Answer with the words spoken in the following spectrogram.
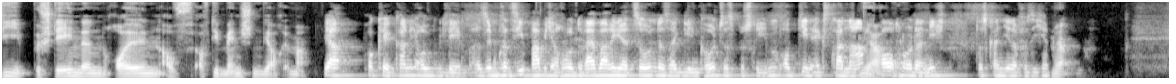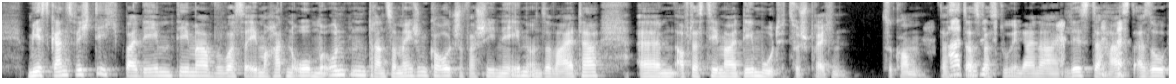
die bestehenden Rollen auf, auf die Menschen, wie auch immer. Ja, okay, kann ich auch mit leben. Also im Prinzip habe ich auch nur drei Variationen des agilen Coaches beschrieben. Ob die einen extra Namen ja. brauchen oder nicht, das kann jeder für sich entscheiden. Ja. Mir ist ganz wichtig bei dem Thema, wo wir es eben hatten, oben und unten, Transformation Coach, verschiedene Ebenen und so weiter, ähm, auf das Thema Demut zu sprechen zu kommen. Das ah, ist das, was du in deiner Liste hast. Also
